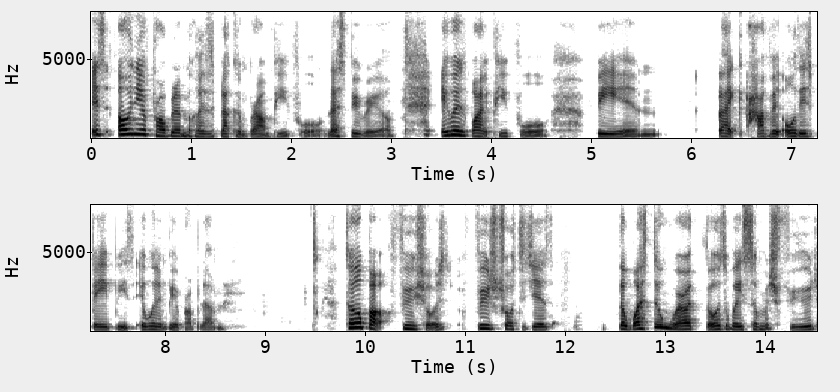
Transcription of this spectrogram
it's only a problem because it's black and brown people. Let's be real. If it was white people being like having all these babies, it wouldn't be a problem. Talk about food shortage, food shortages the Western world throws away so much food.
